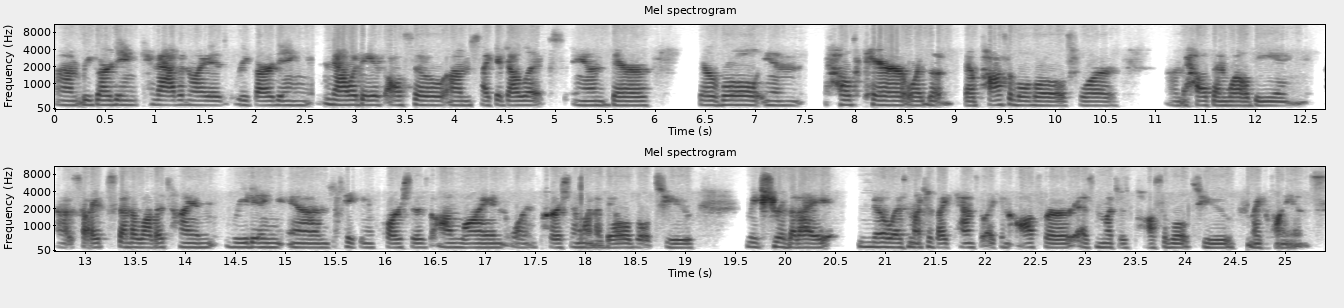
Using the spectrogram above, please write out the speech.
um, regarding cannabinoids, regarding nowadays also um, psychedelics and their their role in healthcare or the their possible role for um, health and well-being. Uh, so I spend a lot of time reading and taking courses online or in person when available to make sure that I know as much as I can so I can offer as much as possible to my clients.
